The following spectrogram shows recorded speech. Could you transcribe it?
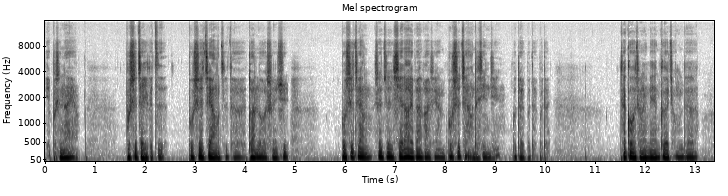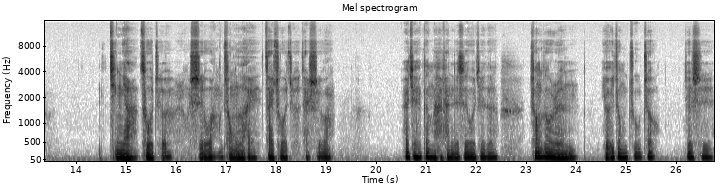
也不是那样，不是这个字，不是这样子的段落顺序，不是这样，甚至写到一半发现不是这样的心情，不对，不对，不对，在过程里面各种的惊讶、挫折。失望，重来，再挫折，再失望。而且更麻烦的是，我觉得创作人有一种诅咒，就是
